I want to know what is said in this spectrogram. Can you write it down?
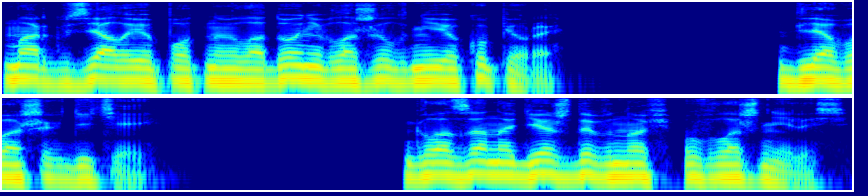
Марк взял ее потную ладонь и вложил в нее купюры. «Для ваших детей». Глаза Надежды вновь увлажнились.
